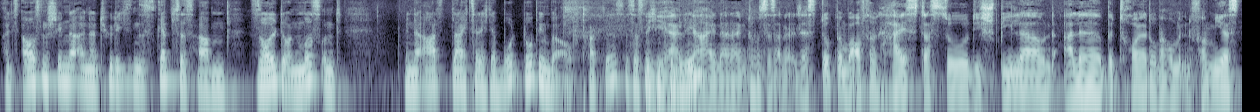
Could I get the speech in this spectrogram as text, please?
als Außenstehender eine natürliche Skepsis haben sollte und muss und wenn der Arzt gleichzeitig der Dopingbeauftragte ist, ist das nicht ja, ein Problem? Nein, nein, nein. Du musst das, das Dopingbeauftragte heißt, dass du die Spieler und alle Betreuer drumherum informierst,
